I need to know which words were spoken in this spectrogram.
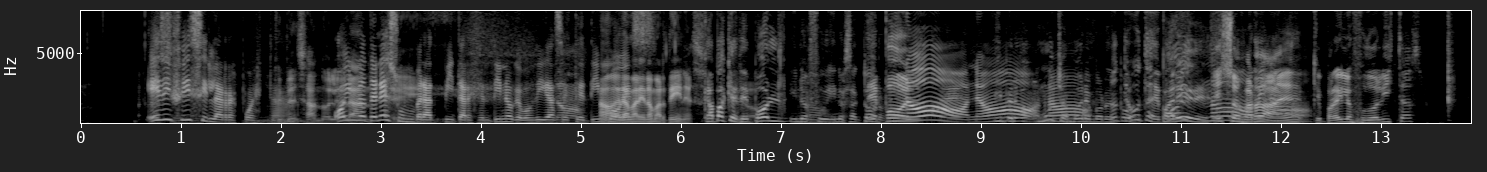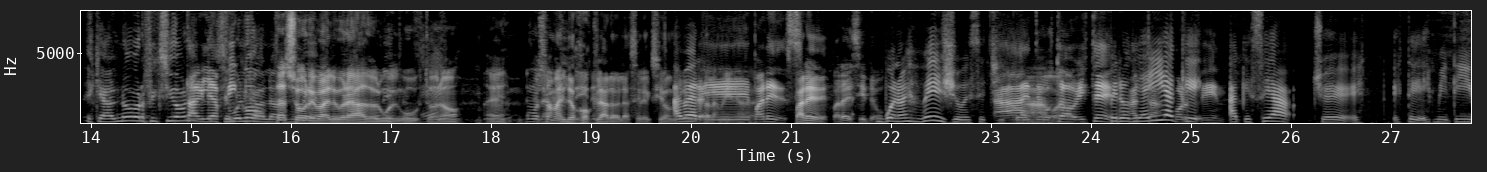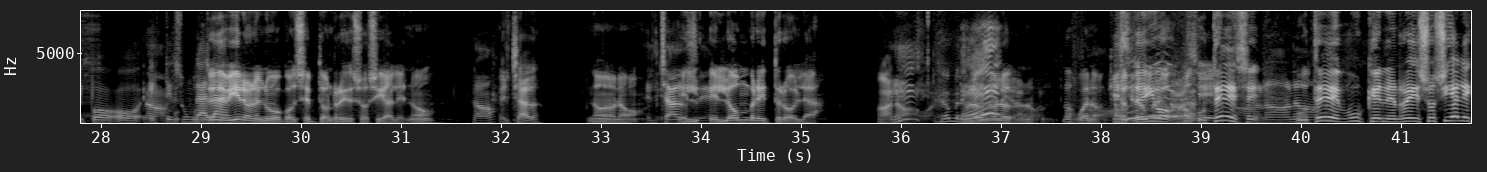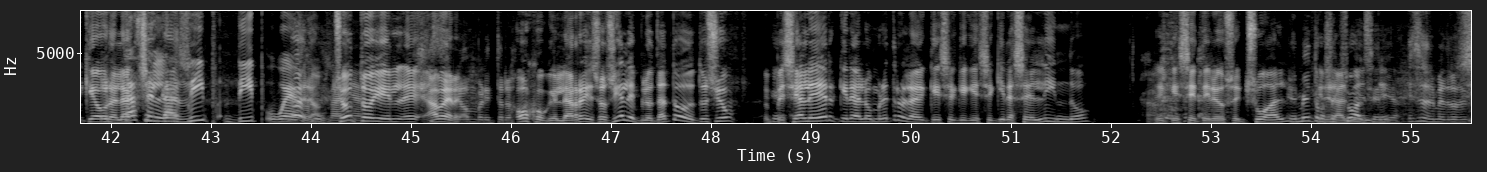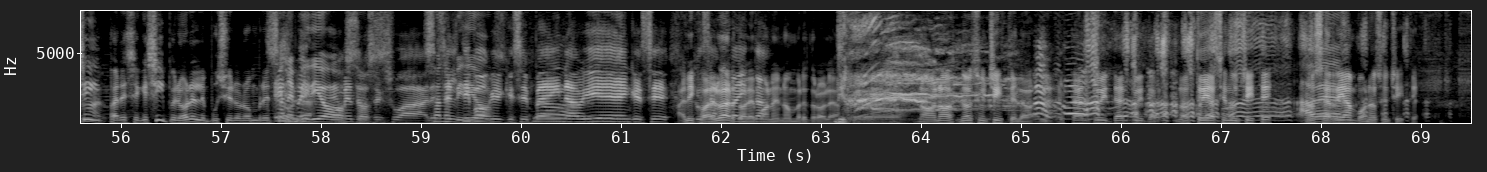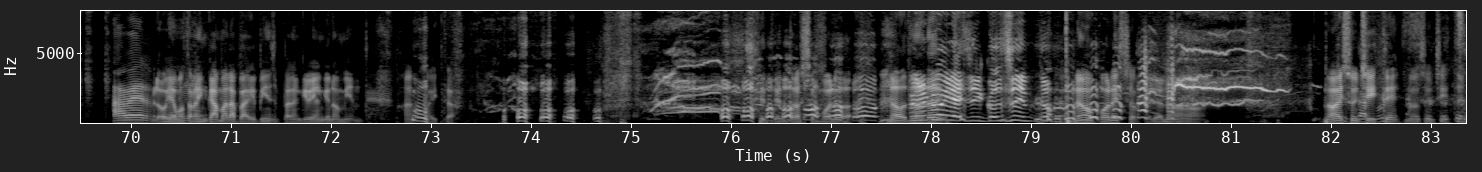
Es difícil la respuesta. Estoy pensando. Hoy no tenés un eh, Brad Pitt argentino que vos digas no. este tipo No, era es- Mariano Martínez. Capaz que es de Paul y no, No. fue, y no es actor. De Paul. No, no. Sí, pero muchos no. mueren por De ¿No te Paul. gusta De Paul? Paredes. No. Eso es verdad, no. ¿eh? Que por ahí los futbolistas Es que al no ver ficción, se Tagliafico. la- Está sobrevalorado el buen gusto, ¿no? ¿Eh? ¿Cómo se llama el ojos claros de la selección? A ver, Eh? Paredes. Paredes, Paredes, sí te gusta. Bueno, es bello ese chico. Ay, ¿te Ah, gustó, bueno. viste? Pero de Ahí a que, a que sea, che, este es mi tipo o No. este es un Ustedes galán. vieron el nuevo concepto en redes sociales, ¿no? No. ¿El Chad? No, no. El Chad, el, sí. el hombre trola. Ah, no. ¿Eh? El hombre- No, no, no, no, no, bueno, ¿Qué yo te digo, ustedes, eh, No, no, no. ustedes busquen en redes sociales que ahora las Estás en la chicas... deep, deep web. Bueno, yo estoy, el, eh, a El ver, hombre troll. ojo que en las redes sociales explota todo, entonces yo empecé a leer que era el hombre trola, que es el que, que se quiere hacer el lindo, el que es heterosexual. El metrosexual sería. Ese es el Sí, metrosexual. parece que sí, pero ahora le pusieron hombre Son envidiosos. Es metrosexual. Son es el tipo que, que se peina Claro, bien, sí. que se. Al hijo de Alberto le afeita. pone nombre trola. Pero no, no, no es un chiste. lo- lo- está, en Twitter, está en Twitter. No estoy haciendo un chiste. A No se ver. rían porque no es un chiste. A ver. Lo voy a mostrar eh, en cámara para que piensen, para que vean que no miento. Ah, Ahí está. Se tentó ese boludo. No, no, no, ese el concepto. no, por eso, pero no. No es un chiste, no es un chiste.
